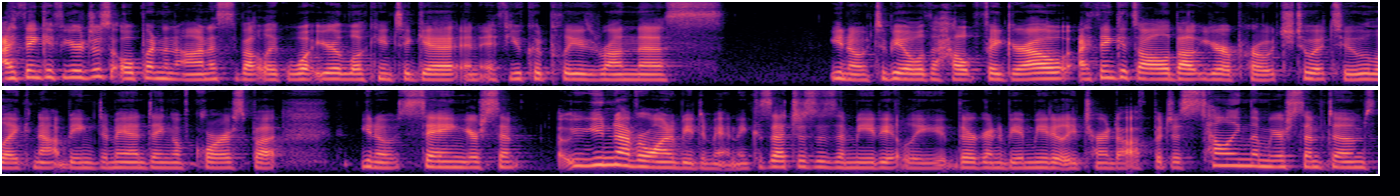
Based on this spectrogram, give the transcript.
I think if you're just open and honest about like what you're looking to get and if you could please run this, you know, to be able to help figure out, I think it's all about your approach to it too, like not being demanding, of course, but you know, saying your sim you never want to be demanding because that just is immediately they're going to be immediately turned off but just telling them your symptoms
